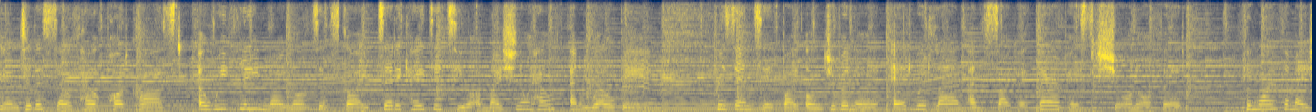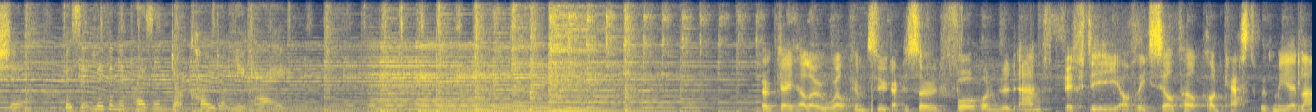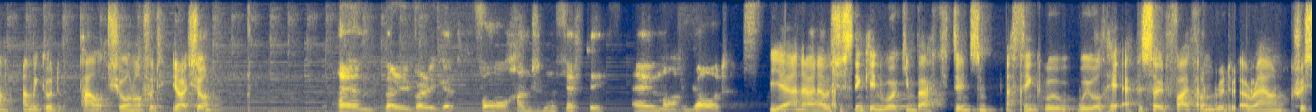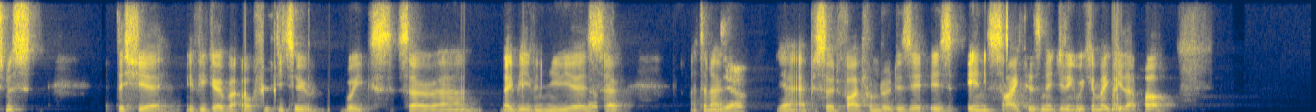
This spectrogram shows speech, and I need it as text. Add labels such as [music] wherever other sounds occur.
Welcome to the Self Help Podcast, a weekly no nonsense guide dedicated to your emotional health and well being. Presented by entrepreneur Edward Lamb and psychotherapist Sean Orford. For more information, visit liveinthepresent.co.uk. Okay, hello, welcome to episode 450 of the Self Help Podcast with me, Ed Lamb, and my good pal, Sean Orford. You right, Sean? I am very, very good. 450. Oh my God. Yeah, I know. And I was just thinking, working back, doing some, I think we, we will hit episode 500 around Christmas this year, if you go back, or 52 weeks. So um, maybe even New Year's. Yep. So I don't know. Yeah. Yeah, episode 500 is it is in sight, isn't it? Do you think we can make it that far?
